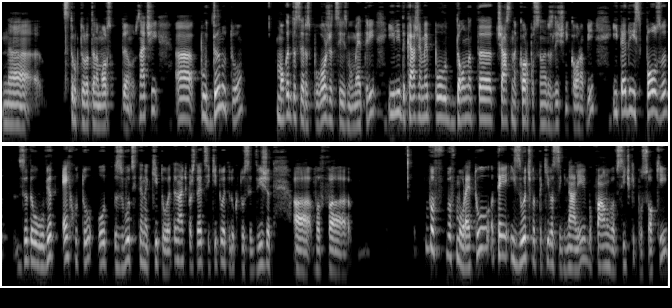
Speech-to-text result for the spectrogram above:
на структурата на морското дъно? Значи, а, по дъното могат да се разположат сейзмометри или да кажем по долната част на корпуса на различни кораби и те да използват за да уловят ехото от звуците на китовете. Значи, представете си китовете, докато се движат а, в а, в, в морето. Те излъчват такива сигнали, буквално във всички посоки.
